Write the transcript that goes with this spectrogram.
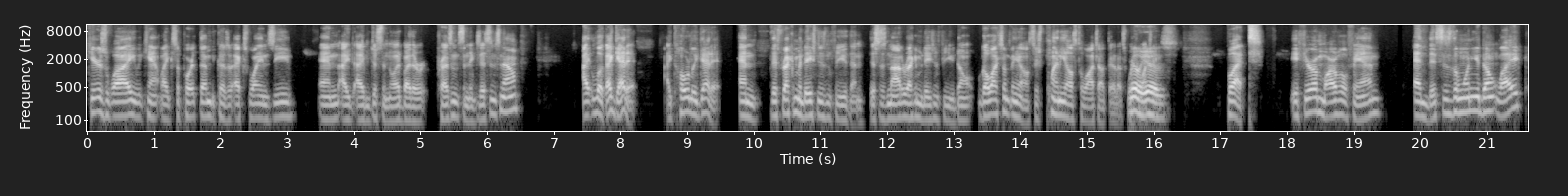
here's why we can't like support them because of X Y and Z and I I'm just annoyed by their presence and existence now. I look I get it I totally get it and this recommendation isn't for you then this is not a recommendation for you don't go watch something else there's plenty else to watch out there that's worth really watching. is. But if you're a Marvel fan and this is the one you don't like,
